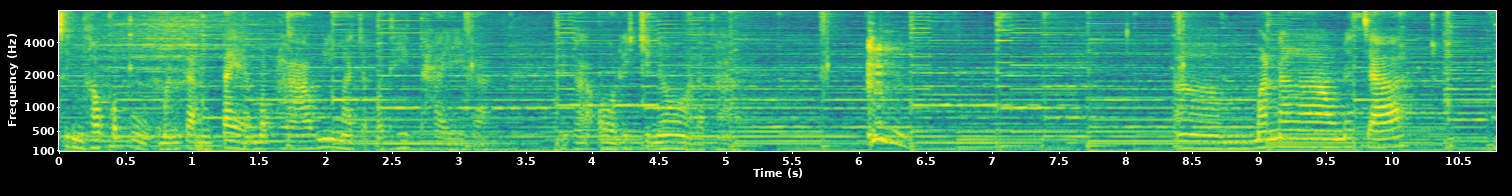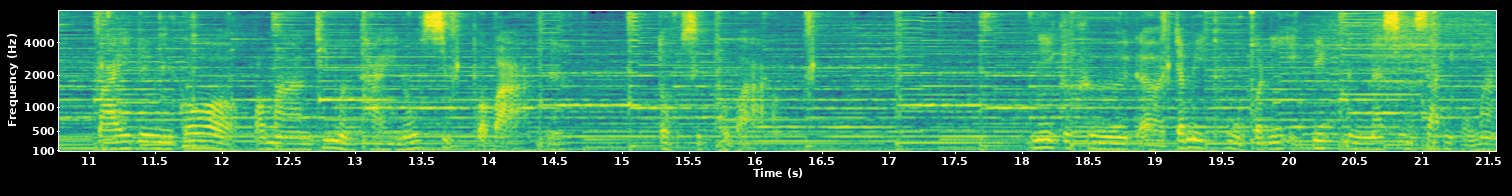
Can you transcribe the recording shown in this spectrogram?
ซึ่งเขาก็ปลูกเหมือนกันแต่มะพร้าวนี่มาจากประเทศไทยค่ะนะคะออริจินอลนะคะมะนาวนะจ๊ะใบหนึ่งก็ประมาณที่เมืองไทยเนาะสิบกว่าบาทนะตกสิบกว่าบาท นี่ก็คือจะมีถูกกว่านี้อีกนิดนึงนะซีซั่นของมัน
